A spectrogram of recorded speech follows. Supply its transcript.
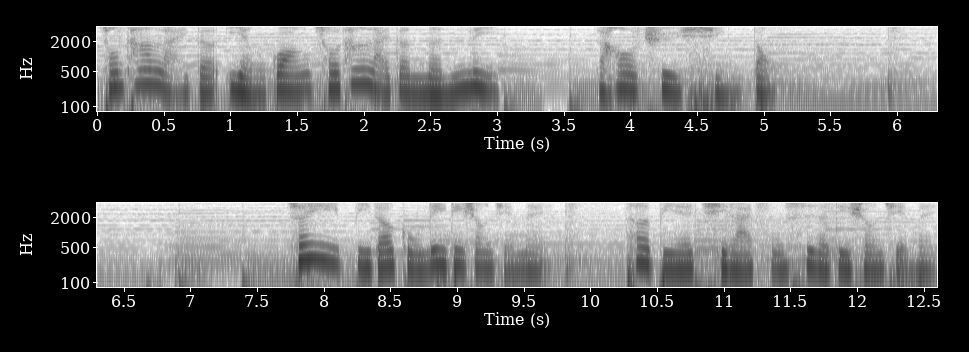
从他来的眼光，从他来的能力，然后去行动。所以彼得鼓励弟兄姐妹。特别起来服侍的弟兄姐妹，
